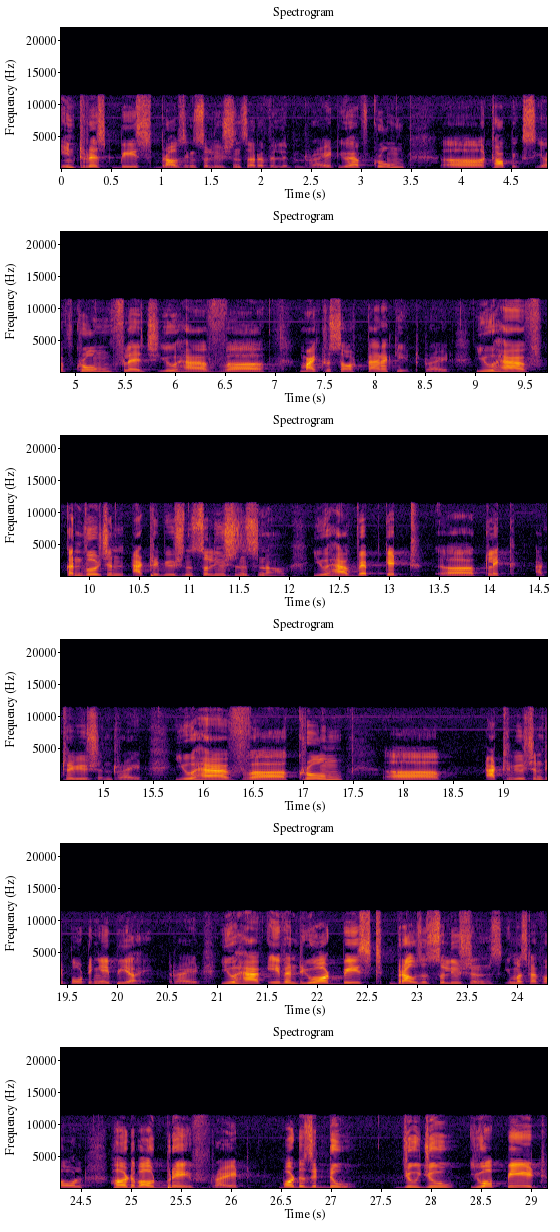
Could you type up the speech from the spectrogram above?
interest-based browsing solutions are available, right? You have Chrome uh, Topics, you have Chrome Fledge, you have uh, Microsoft Parakeet, right? You have conversion attribution solutions now. You have WebKit uh, click attribution, right? You have uh, Chrome uh, attribution reporting API, right? You have even reward-based browser solutions. You must have all heard about Brave, right? What does it do? You, you, you are paid.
